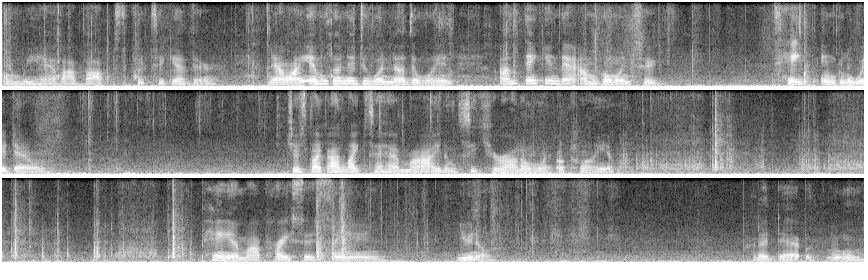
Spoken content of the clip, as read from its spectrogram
And we have our box put together. Now I am going to do another one. I'm thinking that I'm going to tape and glue it down just like I like to have my items secure. I don't want a client paying my prices saying, you know, put a dab of glue.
